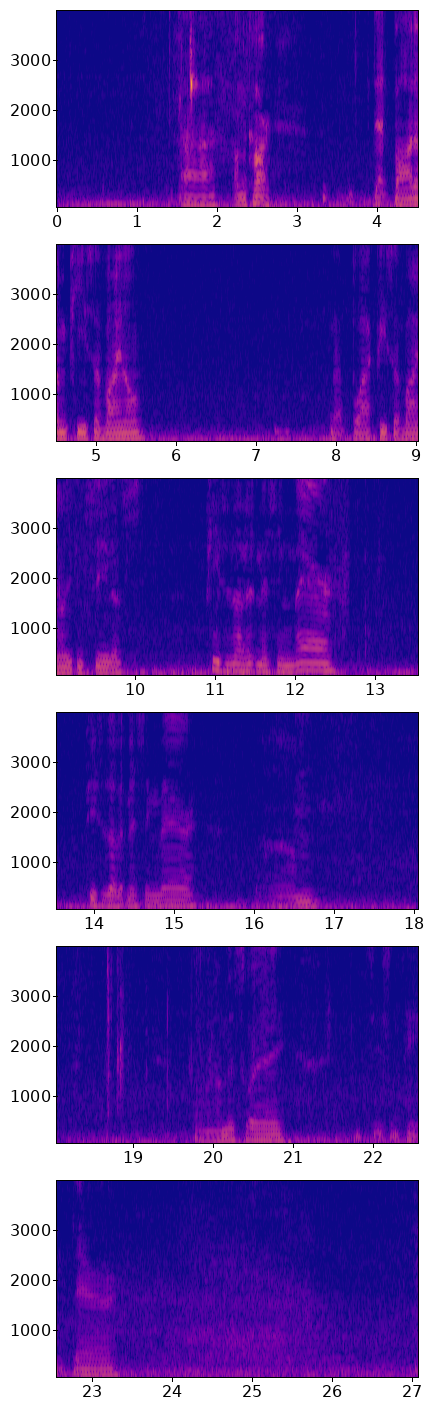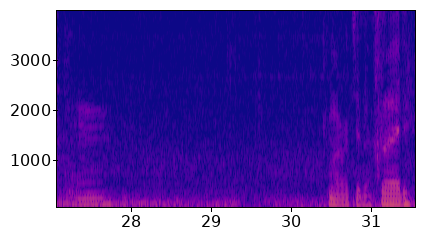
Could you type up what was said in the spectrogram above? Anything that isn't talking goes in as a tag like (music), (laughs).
uh, on the car. That bottom piece of vinyl, that black piece of vinyl, you can see there's pieces of it missing there, pieces of it missing there. Um, around this way, see some paint there. Come over to the hood.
